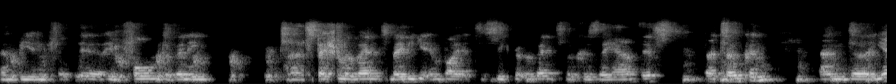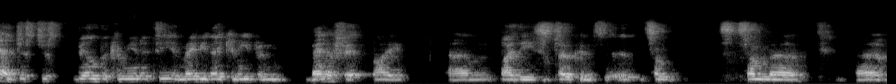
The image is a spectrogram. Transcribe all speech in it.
and be uh, informed of any uh, special events, maybe get invited to secret events because they have this uh, token. And uh, yeah, just just build the community and maybe they can even benefit by um, by these tokens. Uh, some some uh, uh,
